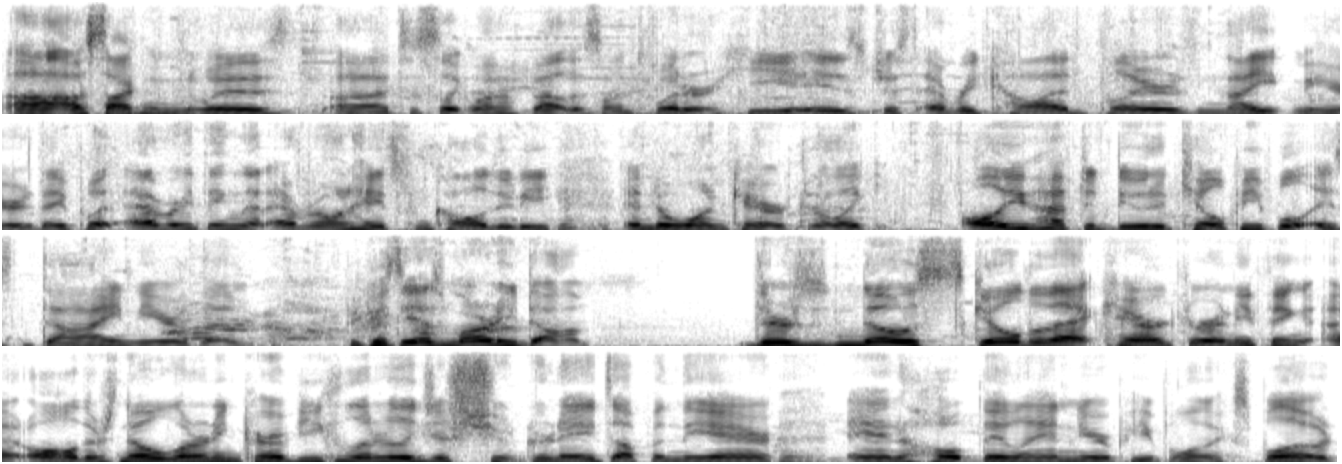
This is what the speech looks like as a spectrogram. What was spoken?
uh, i was talking with uh to slick about this on twitter he is just every cod player's nightmare they put everything that everyone hates from call of duty into one character like all you have to do to kill people is die near them because he has martyrdom there's no skill to that character or anything at all. There's no learning curve. You can literally just shoot grenades up in the air and hope they land near people and explode.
